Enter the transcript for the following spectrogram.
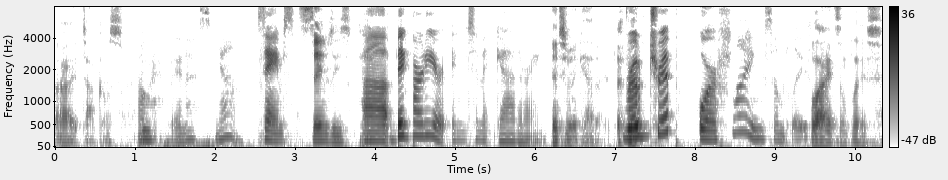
All right, tacos. Ooh, very nice. Yeah, same's. Samesies. Uh, big party or intimate gathering, Intimate gathering. Road trip or flying someplace? Flying someplace.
